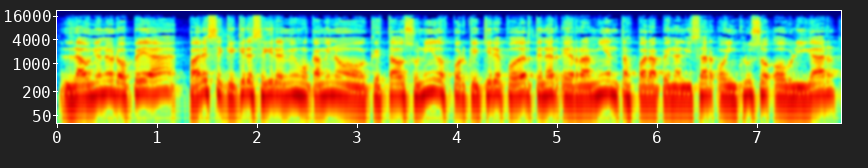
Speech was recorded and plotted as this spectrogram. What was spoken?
La Unión Europea parece que quiere seguir el mismo camino que Estados Unidos porque quiere poder tener herramientas para penalizar o incluso obligar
